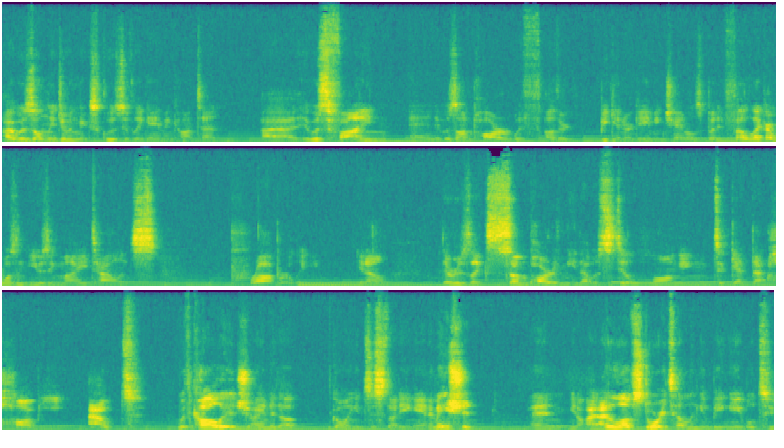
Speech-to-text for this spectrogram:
I was only doing exclusively gaming content. Uh, it was fine, and it was on par with other beginner gaming channels, but it felt like I wasn't using my talents properly. There was like some part of me that was still longing to get that hobby out. With college, I ended up going into studying animation, and you know, I, I love storytelling and being able to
